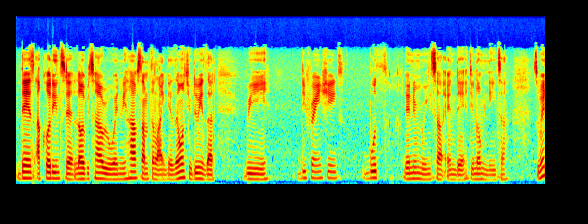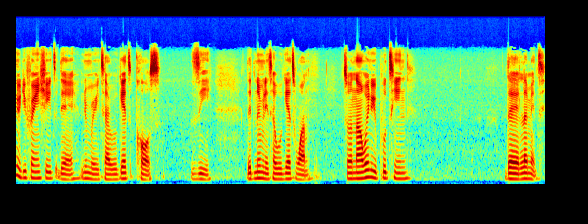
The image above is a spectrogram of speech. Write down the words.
this according to the L'Hopital rule when we have something like this then what you do is that we differentiate both the numerator and the denominator. So when we differentiate the numerator we'll get cos z. The denominator will get 1 so now when we put in the limit.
